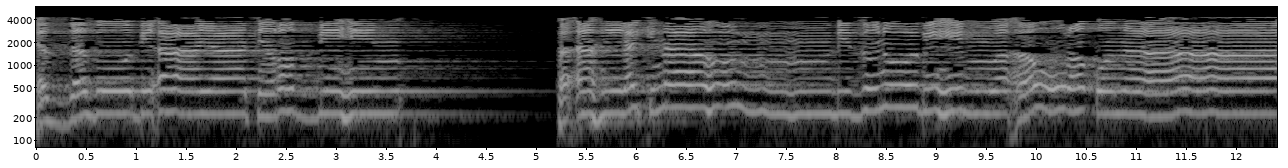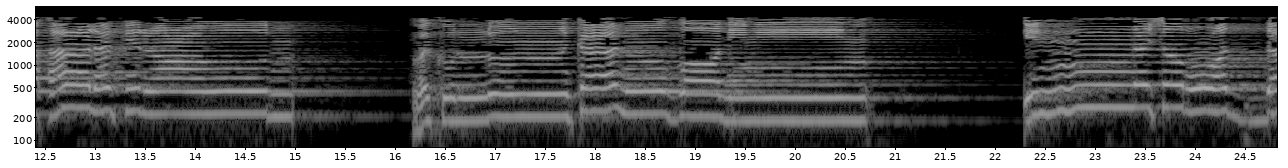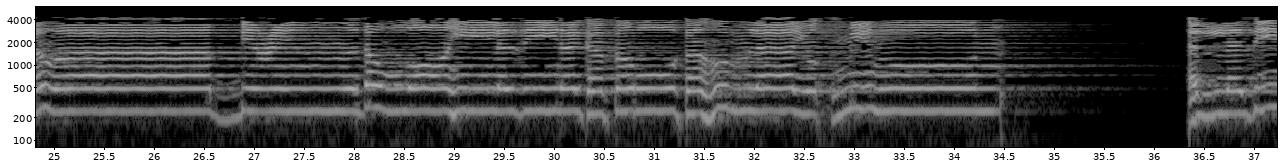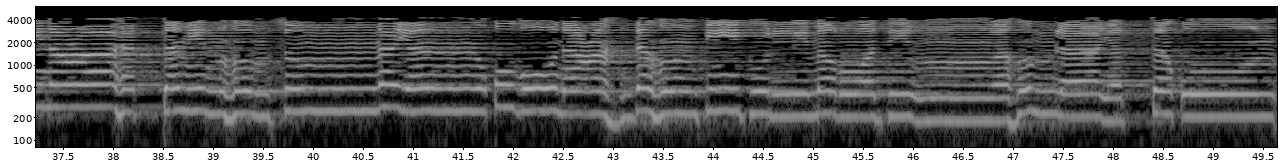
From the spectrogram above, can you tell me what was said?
كذبوا بآيات ربهم فأهلكناهم بذنوبهم وأورقنا آل فرعون وكل كانوا ظالمين إن شر الدواب عند الله كفروا فهم لا يؤمنون. الذين عاهدت منهم ثم ينقضون عهدهم في كل مرة وهم لا يتقون.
